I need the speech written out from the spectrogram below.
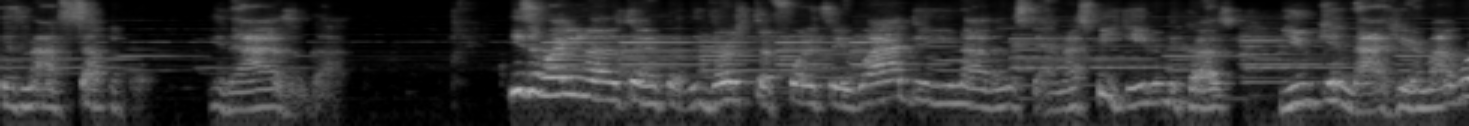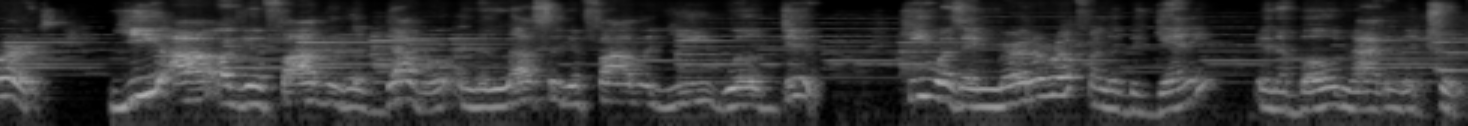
is not acceptable in the eyes of God. He said, why do you not understand? Verse 43, why do you not understand my speech? Even because you cannot hear my words. Ye are of your father the devil, and the lust of your father ye will do. He was a murderer from the beginning and abode not in the truth,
